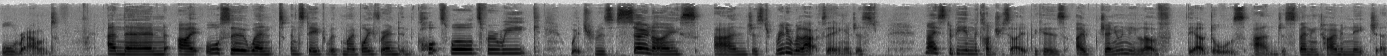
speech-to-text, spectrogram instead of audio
all round. And then I also went and stayed with my boyfriend in the Cotswolds for a week, which was so nice and just really relaxing and just nice to be in the countryside because I genuinely love the outdoors and just spending time in nature.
